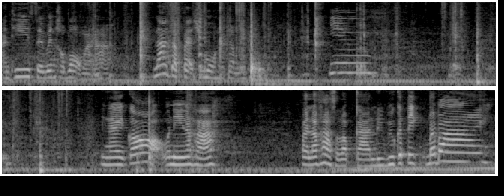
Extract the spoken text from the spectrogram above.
อันที่เซเว่นเขาบอกมานะคะน่าจะแปดชั่วโมงถ้าจำไม่ผิดยิงยังไงก็วันนี้นะคะ ไปแล้วค่ะสำหรับการรีวิวกระติก บ๊ายบาย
